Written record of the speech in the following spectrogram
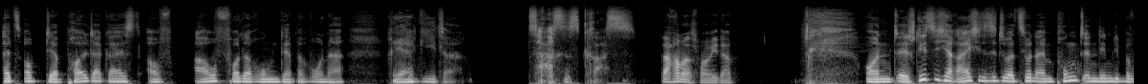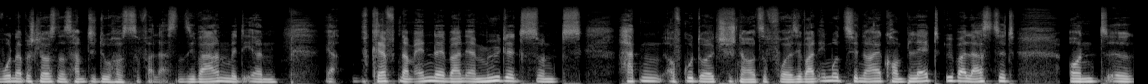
als ob der Poltergeist auf Aufforderungen der Bewohner reagierte. Das ist krass. Da haben wir es mal wieder. Und äh, schließlich erreichte die Situation einen Punkt, in dem die Bewohner beschlossen, das Humpty Du-Haus zu verlassen. Sie waren mit ihren ja, Kräften am Ende, waren ermüdet und hatten auf gut Deutsch die Schnauze voll. Sie waren emotional komplett überlastet und äh,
